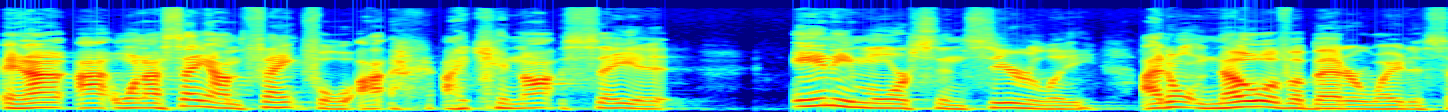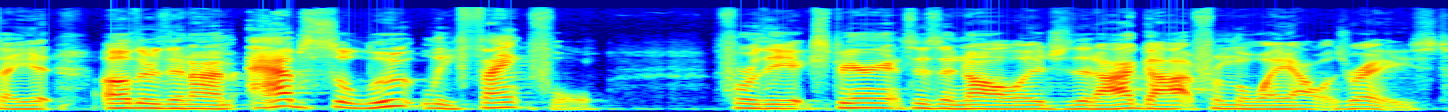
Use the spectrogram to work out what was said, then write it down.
And I, I, when i say i'm thankful I, I cannot say it any more sincerely. I don't know of a better way to say it other than I'm absolutely thankful for the experiences and knowledge that I got from the way I was raised.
